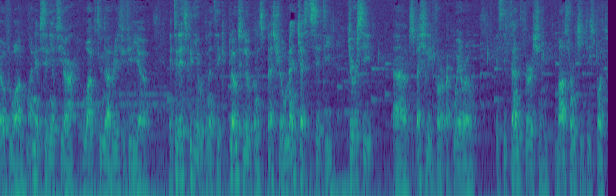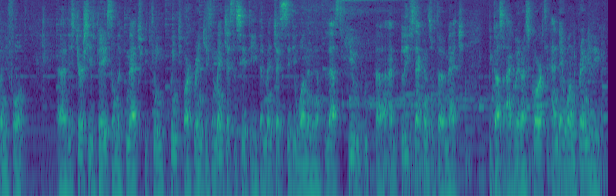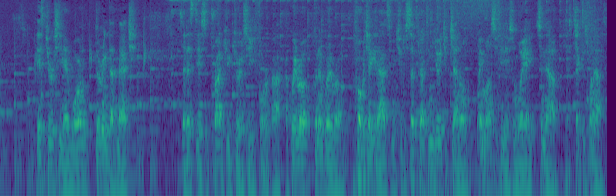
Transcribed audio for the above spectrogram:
Yo everyone, my name is Sidney FCR and welcome to another review video. In today's video we're going to take a closer look on a special Manchester City jersey, uh, especially for Aguero. It's the fan version, bought from JJ Sport 24. Uh, this jersey is based on the match between Queen's Park Rangers and Manchester City that Manchester City won in the last few, uh, I believe, seconds of the match because Aguero scored and they won the Premier League. This jersey they won during that match so that's this a tribute jersey for uh, Aguero, Kun Aguero. Before we check it out, make sure to subscribe to my YouTube channel. Way more videos on the way. So now, let's check this one out.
